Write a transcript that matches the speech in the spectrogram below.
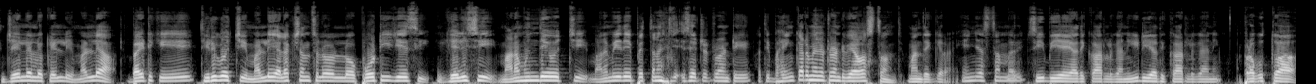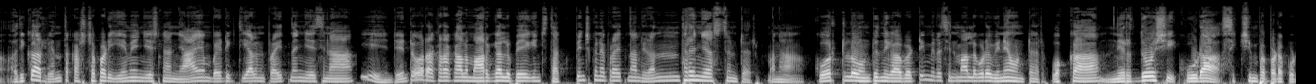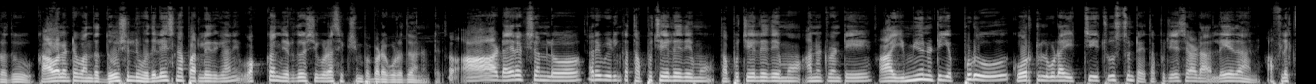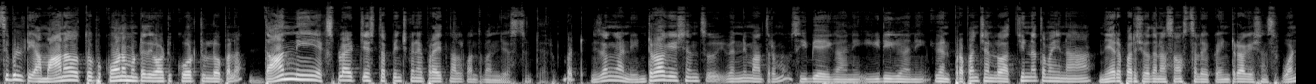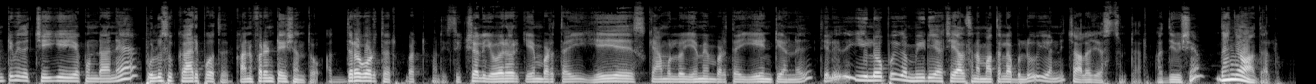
జైళ్ళలోకి వెళ్ళి మళ్ళీ బయటికి తిరిగి వచ్చి మళ్ళీ ఎలక్షన్స్లో పోటీ చేసి గెలిచి మన ముందే వచ్చి మన మీదే పెత్తనం చేసేటటువంటి అతి భయంకరమైనటువంటి వ్యవస్థ ఉంది మన దగ్గర. ఏం చేస్తాం మరి? సిబిఐ అధికారులు కానీ ఈడీ అధికారులు కానీ ప్రభుత్వ అధికారులు ఎంత కష్టపడి ఏమేం చేసినా న్యాయం బయటికి తీయాలని ప్రయత్నం చేసినా ఏంటేంటో రకరకాల మార్గాలు ఉపయోగించి తప్పించుకునే ప్రయత్నాలు నిరంతరం చేస్తుంటారు. మన కోర్టులో ఉంటుంది కాబట్టి మీరు సినిమాల్లో కూడా వినే ఉంటారు. ఒక్క నిర్దోషి కూడా శిక్షింపబడకూడదు. కావాలంటే వంద దోషుల్ని వదిలేసినా పర్లేదు కానీ ఒక్క నిర్దోషి కూడా శిక్షింపబడకూడదు అని ఉంటుంది సో ఆ డైరెక్షన్లో అరే వీడు ఇంకా తప్పు చేయలేదేమో తప్పు చేయలేదేమో అన్నటువంటి ఆ ఇమ్యూనిటీ ఎప్పుడు కోర్టులు కూడా ఇచ్చి చూస్తుంటాయి. తప్పు చేశాడా లేదా అని. ఆ ఫ్లెక్సిబిలిటీ ఆ మానవత్వపు కోణం ఉంటుంది కాబట్టి కోర్టుల లోపల దాన్ని ఎక్స్ప్లాయిట్ చేసి తప్పించుకునే ప్రయత్నాలు కొంతమంది చేస్తుంటారు. బట్ నిజంగా అండి ఇంట్రాగేషన్స్ ఇవన్నీ మాత్రము సిబిఐ గానీ ఈడీ గానీ ఈవెన్ ప్రపంచంలో అత్యున్నతమైన నేర పరిశోధన సంస్థల యొక్క ఇంట్రాగేషన్స్ ఒంటి మీద చెయ్యకుండానే పులుసు కారిపోతుంది. కన్ఫరంటేషన్తో అద్దర కొడతారు బట్ మరి శిక్షలు ఎవరెవరికి ఏం పడతాయి? ఏ ఏ స్కాముల్లో ఏమేం పడతాయి? ఏంటి? అనేది తెలియదు ఈ లోపు ఇక మీడియా చేయాల్సిన మతలబులు ఇవన్నీ చాలా చేస్తుంటారు. అది విషయం. ధన్యవాదాలు.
